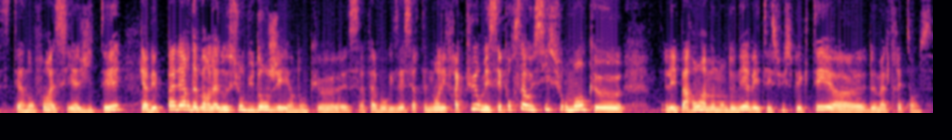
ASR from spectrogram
C'était un enfant assez agité, qui avait pas l'air d'avoir la notion du danger. Hein. donc ça favorisait certainement les fractures. Mais c'est pour ça aussi sûrement que les parents, à un moment donné, avaient été suspectés de maltraitance.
